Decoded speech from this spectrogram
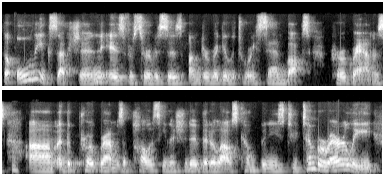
The only exception is for services under regulatory sandbox programs. Um, the program is a policy initiative that allows companies to temporarily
